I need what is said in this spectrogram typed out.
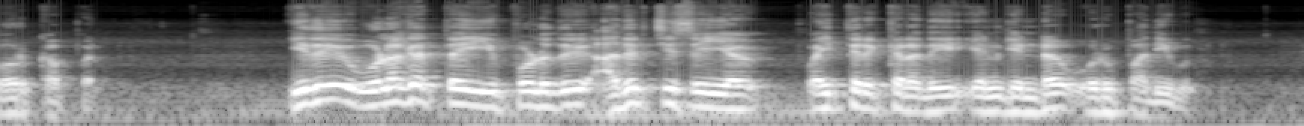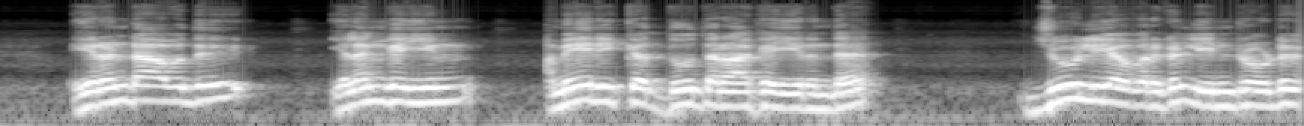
போர்க்கப்பல். இது உலகத்தை இப்பொழுது அதிர்ச்சி செய்ய வைத்திருக்கிறது என்கின்ற ஒரு பதிவு. இரண்டாவது இலங்கையின் அமெரிக்க தூதராக இருந்த ஜூலி அவர்கள் இன்றோடு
